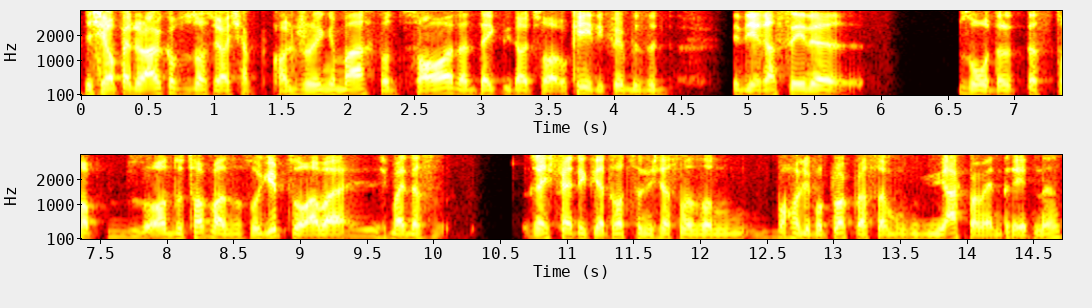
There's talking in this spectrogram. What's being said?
ich glaube, wenn du ankommst und sagst, ja, ich habe Conjuring gemacht und Saw, dann denken die Leute so, okay, die Filme sind in ihrer Szene so das Top, on the top, was es so gibt, so, aber ich meine, das rechtfertigt ja trotzdem nicht, dass man so ein Hollywood-Blockbuster wie Aquaman dreht, ne?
